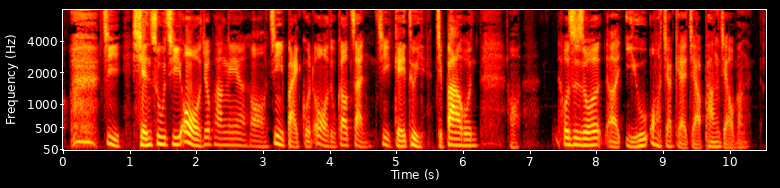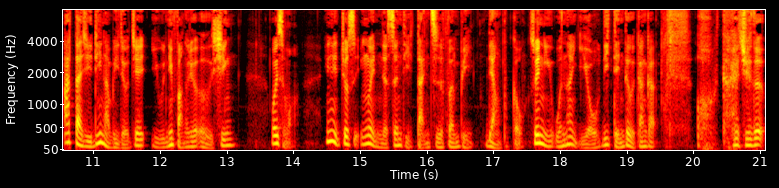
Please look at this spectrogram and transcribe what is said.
即咸酥鸡哦就胖的呀，哦即排骨哦就够赞，即鸡腿一百分哦，或是说呃油哦加起来加胖加胖啊，但是你那皮掉这油，你反而就恶心，为什么？因为就是因为你的身体胆汁分泌量不够，所以你闻那油，你点都会尴尬，哦，可以觉得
